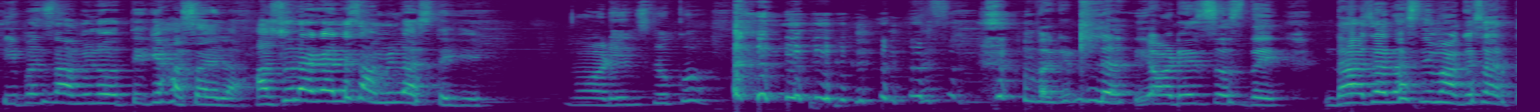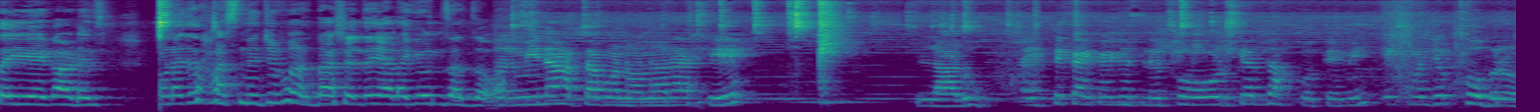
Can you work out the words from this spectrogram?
ती पण सामील होती की हसायला. हसू लागायला सामील असते की. ऑडियन्स नको. बघितलं ऑडियन्स असते. दहा जणांनी मागे सारता एक ऑडियन्स कोणाच्या हसण्याची स्पर्धा असेल तर याला घेऊन जात जाऊ. मी ना आता बनवणार आहे लाडू. इथे काय काय घेतले थोडक्यात दाखवते मी. एक म्हणजे खोबरं.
